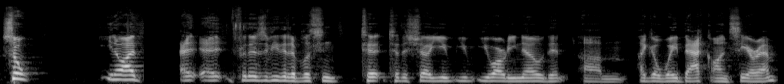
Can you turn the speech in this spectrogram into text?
So, you know, I've I, I, for those of you that have listened to, to the show, you, you you already know that um, I go way back on CRM.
